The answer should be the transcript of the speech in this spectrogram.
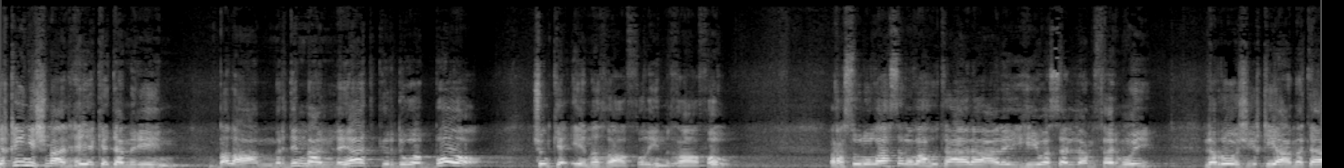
یەقینیشمان هەیە کە دەمرین، بەڵام مردنمان لە یاد کردووە، بۆ؟ چونکە ئێمە غافڵین غافڵ. رسول اللە صلی اللە تعالی علیه و سلم فەرمووی، لە رۆژی قیامەتا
